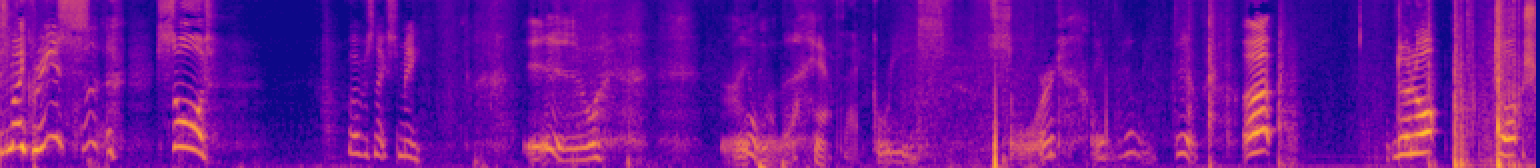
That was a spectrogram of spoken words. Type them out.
It's my grease sword! Whoever's next to me. Ew. I don't want to have that green sword. I really do. Uh, do not touch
